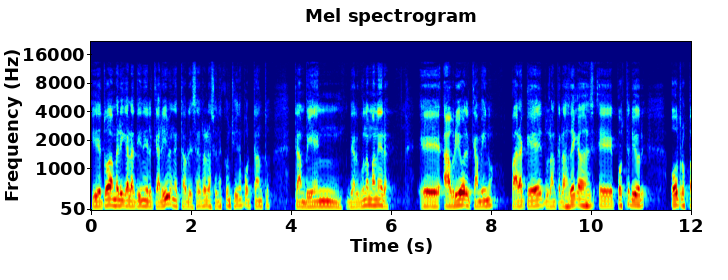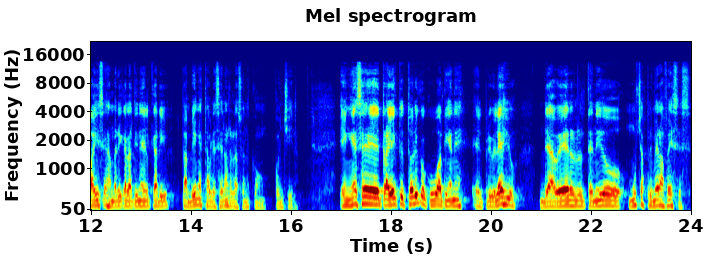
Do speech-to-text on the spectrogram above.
y de toda América Latina y el Caribe en establecer relaciones con China, por tanto, también de alguna manera eh, abrió el camino para que durante las décadas eh, posteriores otros países de América Latina y el Caribe también establecieran relaciones con, con China. En ese trayecto histórico, Cuba tiene el privilegio de haber tenido muchas primeras veces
